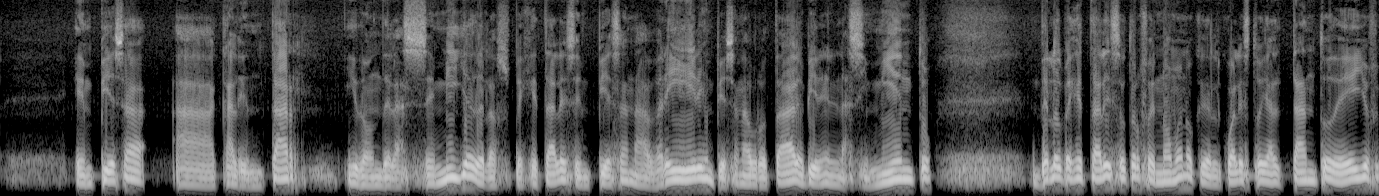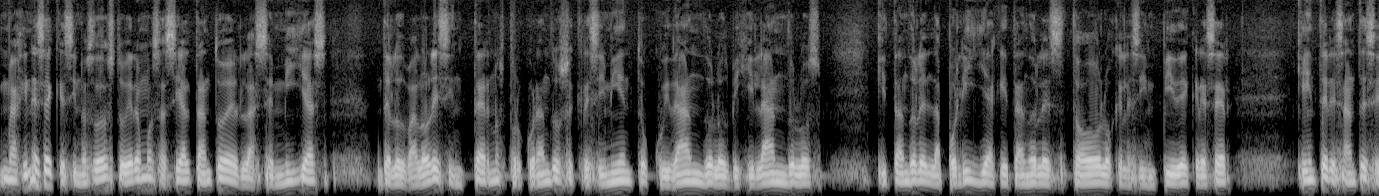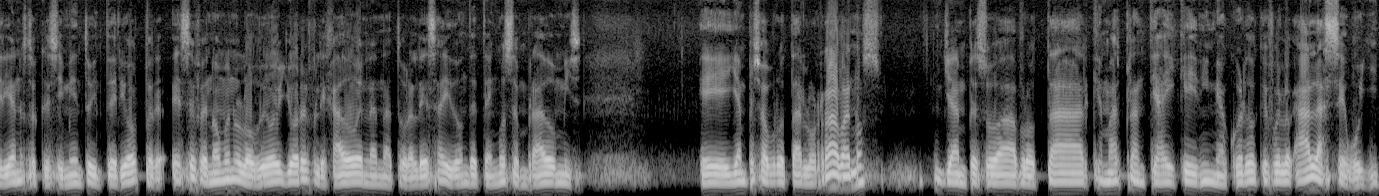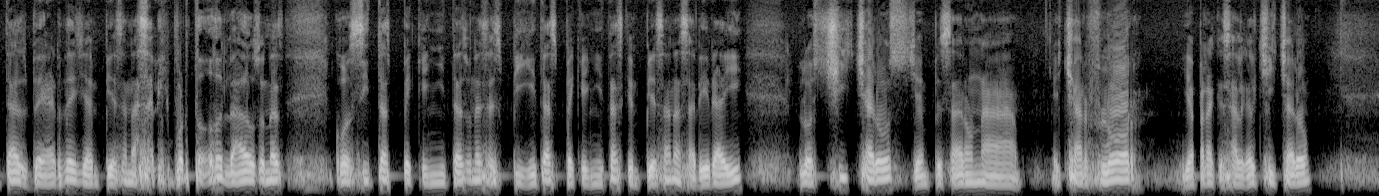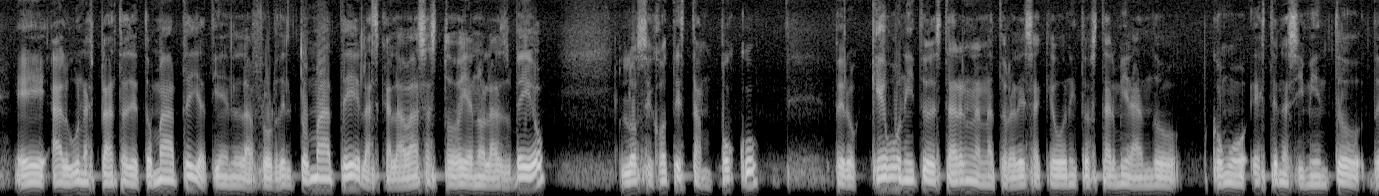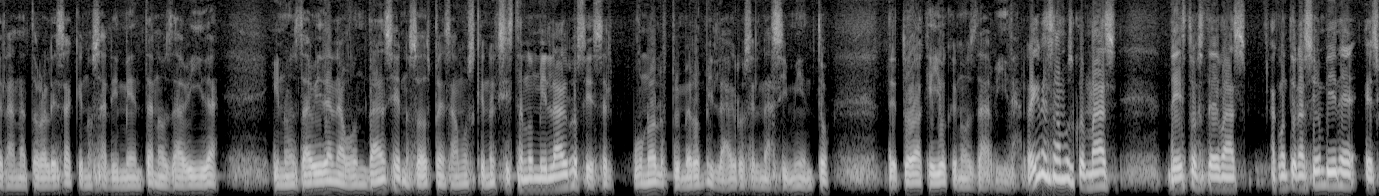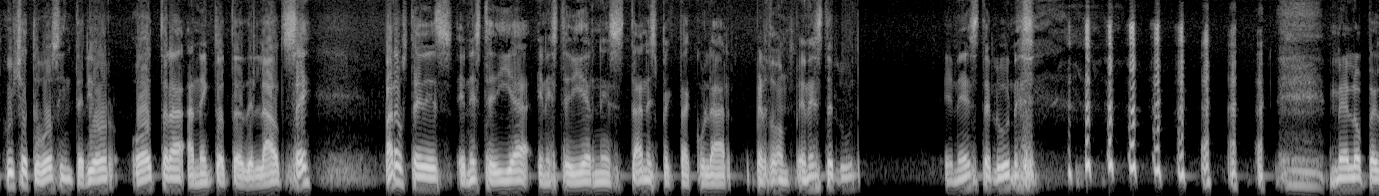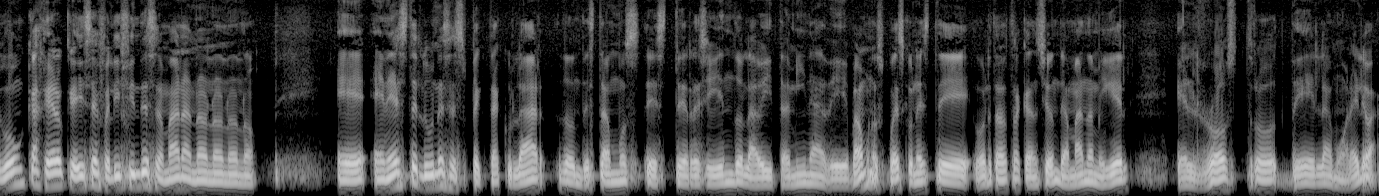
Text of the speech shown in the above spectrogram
empieza a calentar y donde las semillas de los vegetales empiezan a abrir, empiezan a brotar, viene el nacimiento de los vegetales, otro fenómeno que del cual estoy al tanto de ello. Imagínense que si nosotros estuviéramos así al tanto de las semillas, de los valores internos, procurando su crecimiento, cuidándolos, vigilándolos, quitándoles la polilla, quitándoles todo lo que les impide crecer. Qué interesante sería nuestro crecimiento interior, pero ese fenómeno lo veo yo reflejado en la naturaleza y donde tengo sembrado mis... Eh, ya empezó a brotar los rábanos, ya empezó a brotar, ¿qué más planté ahí? Que ni me acuerdo qué fue lo... Ah, las cebollitas verdes ya empiezan a salir por todos lados, unas cositas pequeñitas, unas espiguitas pequeñitas que empiezan a salir ahí. Los chícharos ya empezaron a, echar flor ya para que salga el chícharo. Eh, algunas plantas de tomate ya tienen la flor del tomate, las calabazas todavía no las veo, los cejotes tampoco, pero qué bonito estar en la naturaleza, qué bonito estar mirando cómo este nacimiento de la naturaleza que nos alimenta nos da vida y nos da vida en abundancia. Y nosotros pensamos que no existen los milagros y es uno de los primeros milagros, el nacimiento de todo aquello que nos da vida. Regresamos con más de estos temas. A continuación viene Escucha tu voz interior, otra anécdota de Lao Tse para ustedes en este día, en este viernes tan espectacular, perdón, en este lunes, en este lunes. Me lo pegó un cajero que dice feliz fin de semana. No, no, no, no. Eh, en este lunes espectacular donde estamos este, recibiendo la vitamina D. Vámonos pues con este, otra, otra canción de Amanda Miguel, El rostro del amor. Ahí le va.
